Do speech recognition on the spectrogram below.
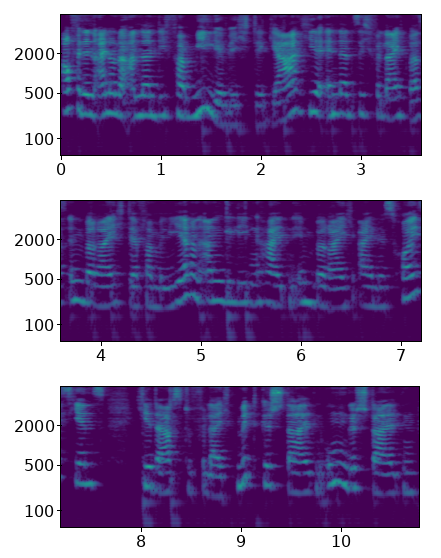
auch für den einen oder anderen die Familie wichtig. Ja, hier ändert sich vielleicht was im Bereich der familiären Angelegenheiten, im Bereich eines Häuschens. Hier darfst du vielleicht mitgestalten, umgestalten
